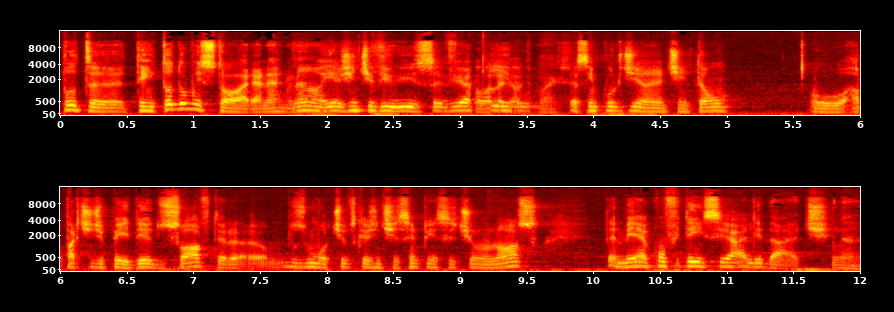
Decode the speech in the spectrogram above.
puta, tem toda uma história, né? Não, aí a gente viu isso, viu Pô, legal aquilo, demais. e assim por diante. Então, o- a parte de PD do software, é um dos motivos que a gente sempre insistiu no nosso, também é a confidencialidade. É.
